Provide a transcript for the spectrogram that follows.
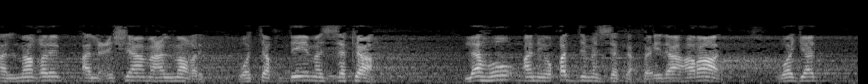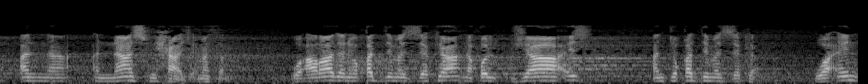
المغرب العشاء مع المغرب وتقديم الزكاة. له أن يقدم الزكاة فإذا أراد وجد أن الناس في حاجة مثلا وأراد أن يقدم الزكاة نقول جائز أن تقدم الزكاة. وإن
